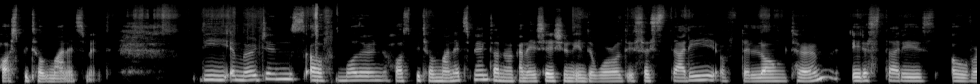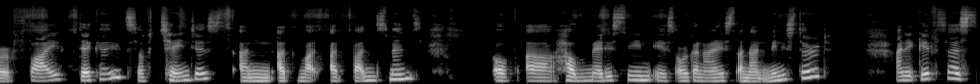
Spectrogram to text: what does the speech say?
hospital management. The emergence of modern hospital management and organization in the world is a study of the long term. It studies over five decades of changes and advancements of uh, how medicine is organized and administered. And it gives us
